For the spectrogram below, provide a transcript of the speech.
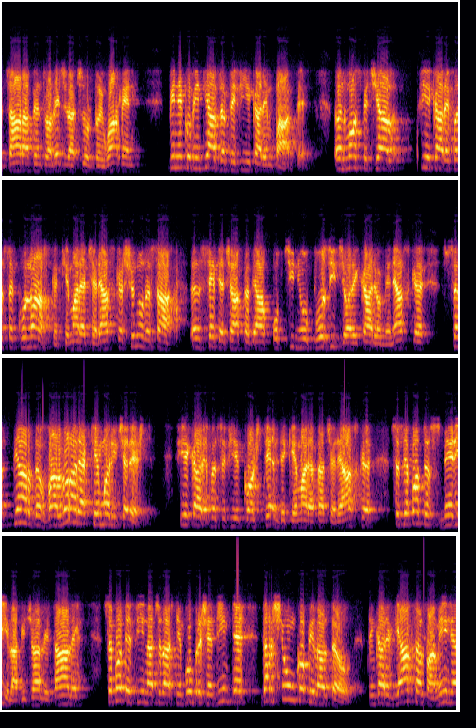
țara pentru alegerea celor doi oameni, binecuvintează pe fiecare în parte. În mod special, fiecare fă să cunoască chemarea cerească și nu lăsa în setea aceasta de a obține o poziție oarecare omenească să piardă valoarea chemării cerești fiecare fă să fie conștient de chemarea ta cerească, să se poată smeri la picioarele tale, să poate fi în același timp un președinte, dar și un copil al tău, prin care viața, familia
